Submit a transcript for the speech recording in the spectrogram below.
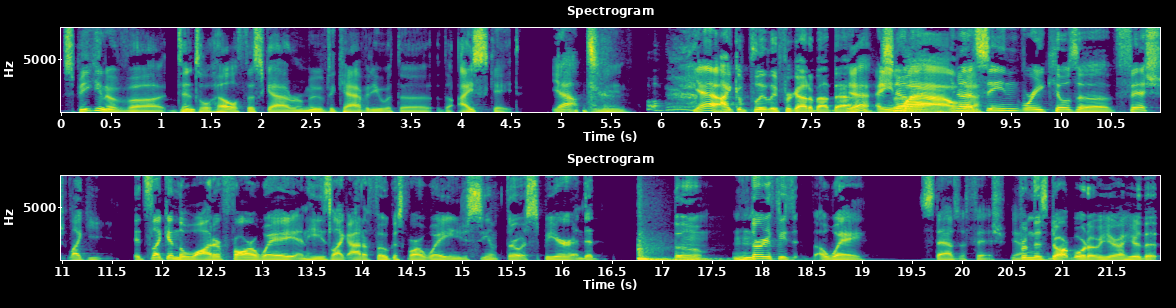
Speaking of uh, dental health, this guy removed a cavity with the the ice skate. Yeah. I mean, Yeah. I completely forgot about that. yeah. And you so- know, that, you know Yeah. that scene where he kills a fish? Like, you, it's like in the water far away, and he's like out of focus far away, and you just see him throw a spear, and then boom, Mm-hmm. 30 feet away, stabs a fish. From this dartboard over here, I hear that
